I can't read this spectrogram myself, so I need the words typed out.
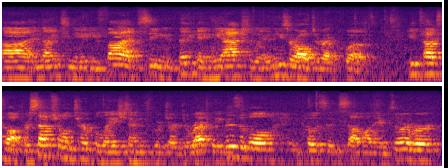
Uh, in 1985, Seeing and Thinking, he actually, and these are all direct quotes, he talks about perceptual interpolations which are directly visible, imposes itself on the observer,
